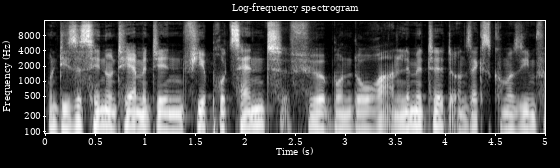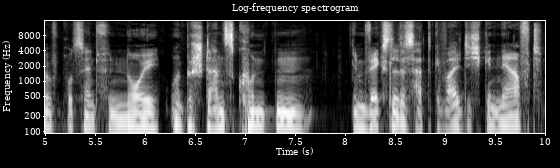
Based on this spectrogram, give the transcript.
und dieses Hin und Her mit den 4% für Bondora Unlimited und 6,75% für Neu- und Bestandskunden im Wechsel, das hat gewaltig genervt.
